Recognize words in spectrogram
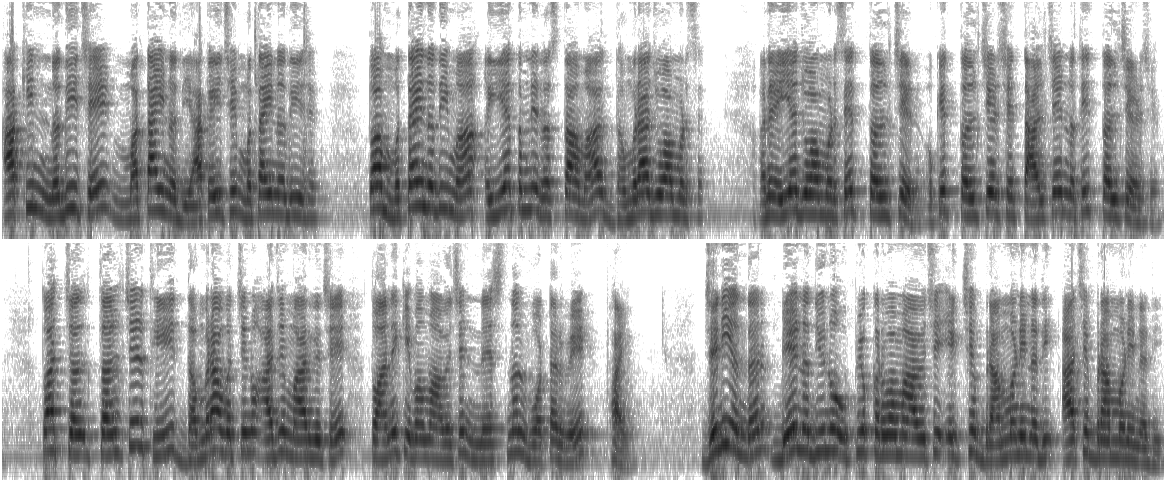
આખી નદી છે મતાઈ નદી. આ કઈ છે? મતાઈ નદી છે. તો આ મતાઈ નદીમાં અહીંયા તમને રસ્તામાં ધમરા જોવા મળશે. અને અહીંયા જોવા મળશે તલચેર, ઓકે? તલચેર છે. તાલચેર નથી, તલચેર છે. તો આ તલચેરથી ધમરા વચ્ચેનો આ જે માર્ગ છે, તો આને કહેવામાં આવે છે નેશનલ વોટરવે ફાઈવ જેની અંદર બે નદીઓનો ઉપયોગ કરવામાં આવે છે. એક છે બ્રાહ્મણી નદી, આ છે બ્રાહ્મણી નદી,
